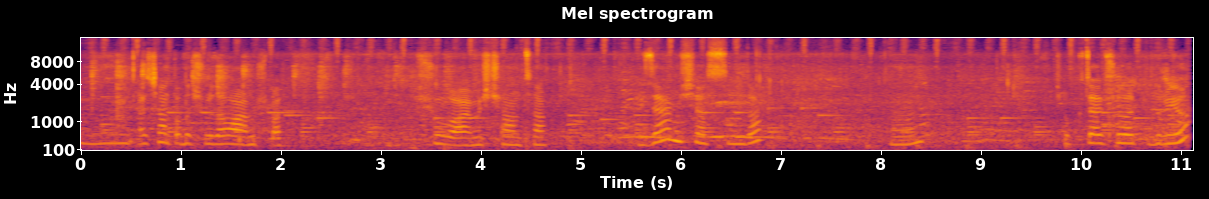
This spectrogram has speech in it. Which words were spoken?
Hmm. Çanta da şurada varmış bak. Şu varmış çanta. Güzelmiş aslında. Hı. Çok güzel bir şey olarak duruyor.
